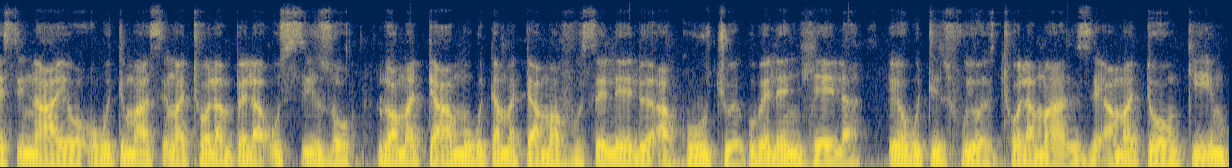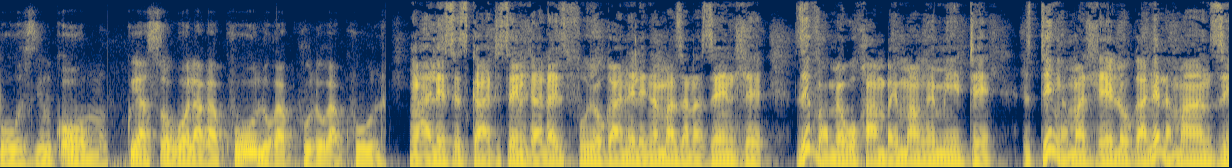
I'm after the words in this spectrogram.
esinayo ukuthi ma singathola mpela usizo lwamadamu ukuthi amadamu avuselelwe agujwe kube le ndlela eyokuthi izifuyo zithola amanzi amadonki imbuzi inkomo kuyasokola kakhulu kakhulu kakhulu. Ngalesi sikhathi sendlala izifuyo kanye lenyamazana zendle zivame ukuhamba imango emide zidinga amadlelo kanye lamanzi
